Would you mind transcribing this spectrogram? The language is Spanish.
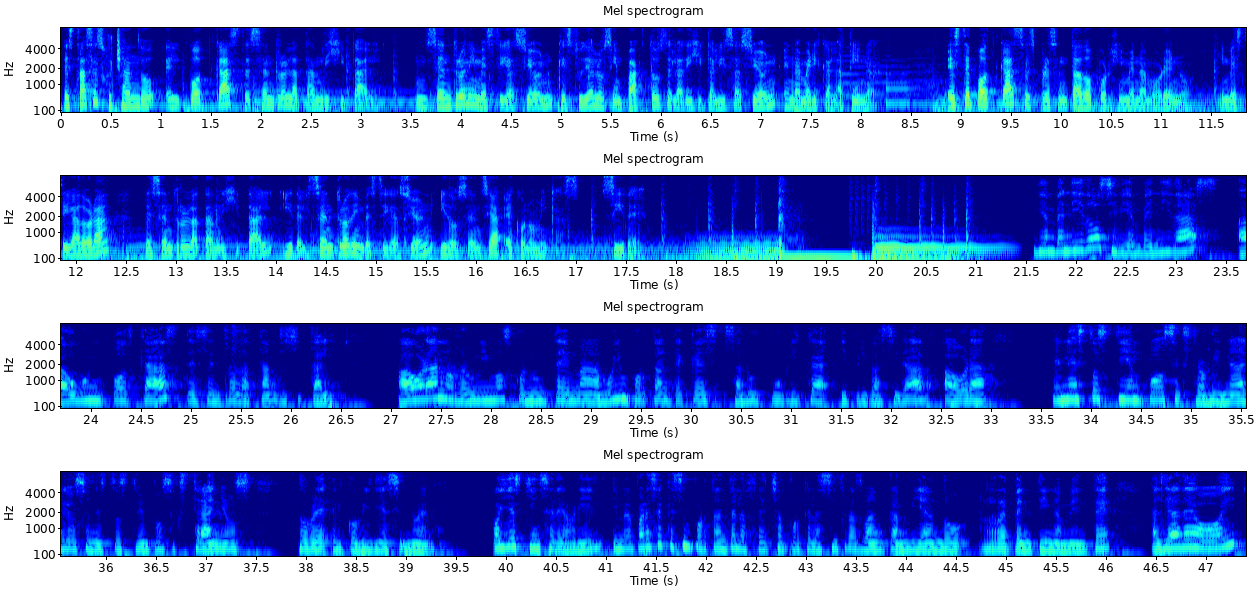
Estás escuchando el podcast de Centro Latam Digital, un centro de investigación que estudia los impactos de la digitalización en América Latina. Este podcast es presentado por Jimena Moreno, investigadora de Centro Latam Digital y del Centro de Investigación y Docencia Económicas, CIDE. Bienvenidos y bienvenidas a un podcast de Centro Latam Digital. Ahora nos reunimos con un tema muy importante que es salud pública y privacidad. Ahora, en estos tiempos extraordinarios, en estos tiempos extraños sobre el COVID-19. Hoy es 15 de abril y me parece que es importante la fecha porque las cifras van cambiando repentinamente. Al día de hoy,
